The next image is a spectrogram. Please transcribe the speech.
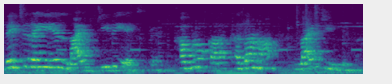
देखते रहिए लाइव टीवी एक्सप्रेस खबरों का खजाना लाइव टीवी के साथ।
